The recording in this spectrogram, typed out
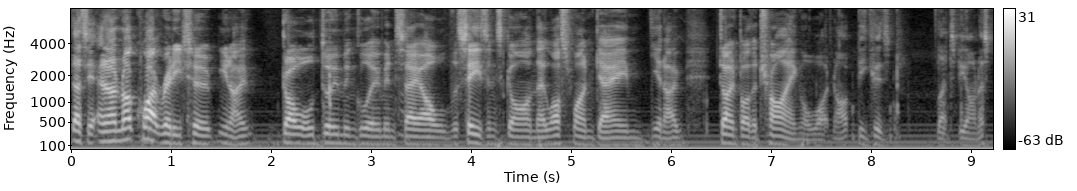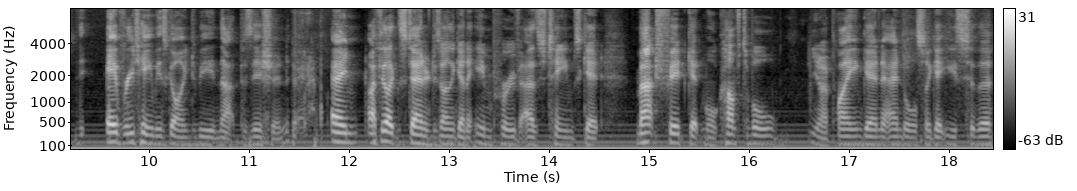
That's it, and I'm not quite ready to you know go all doom and gloom and say, oh, the season's gone, they lost one game, you know, don't bother trying or whatnot, because let's be honest, every team is going to be in that position, and I feel like the standard is only going to improve as teams get match fit, get more comfortable, you know, playing again, and also get used to the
